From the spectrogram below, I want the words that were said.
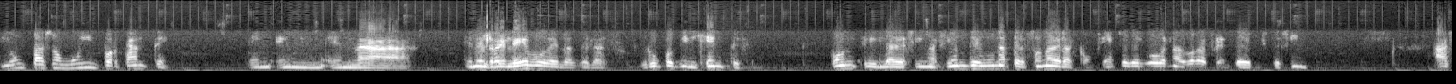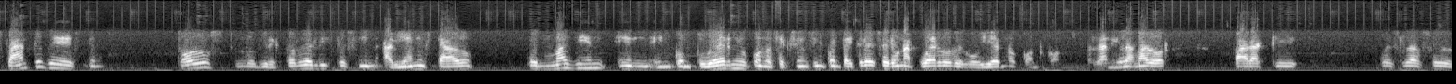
dio un paso muy importante en, el relevo de los, de los grupos dirigentes con eh, la designación de una persona de las confianzas del gobernador al frente de Listecín. Hasta antes de esto, todos los directores del Listecín habían estado pues más bien en, en contubernio con la sección 53, era un acuerdo del gobierno con, Daniel Amador para que pues las eh,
